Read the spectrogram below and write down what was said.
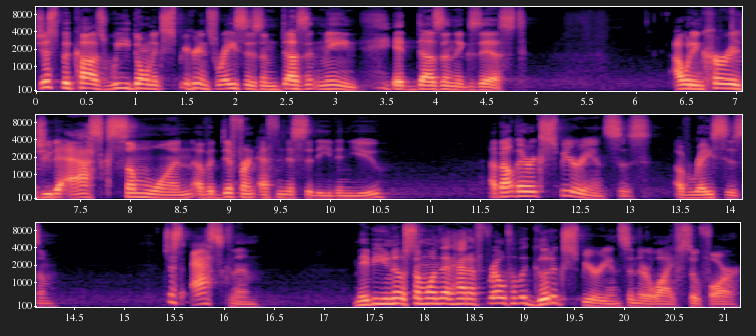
Just because we don't experience racism doesn't mean it doesn't exist. I would encourage you to ask someone of a different ethnicity than you about their experiences of racism. Just ask them. Maybe you know someone that had a relatively good experience in their life so far.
